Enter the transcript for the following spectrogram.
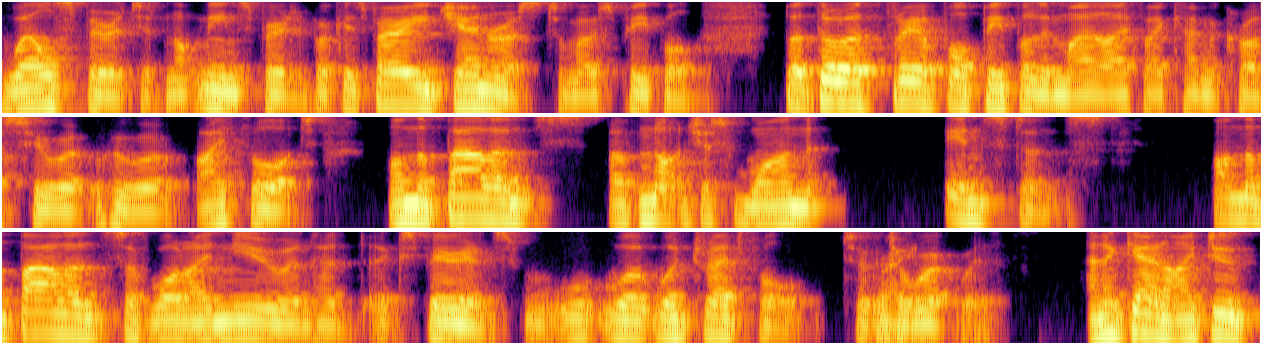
well spirited, not mean spirited book. It's very generous to most people. But there were three or four people in my life I came across who were, who were, I thought, on the balance of not just one instance, on the balance of what I knew and had experienced were, were dreadful to, right. to work with. And again, I do,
